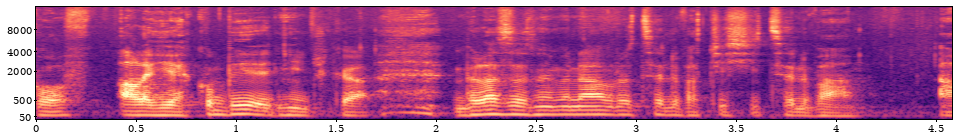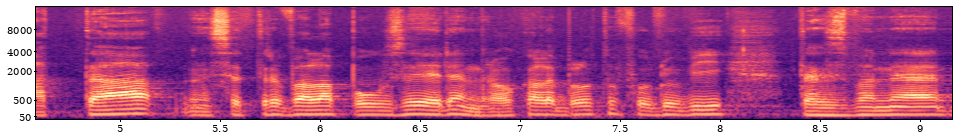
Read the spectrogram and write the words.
kov, ale jakoby jednička, byla zaznamenána v roce 2002. A ta se trvala pouze jeden rok, ale bylo to v období takzvané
